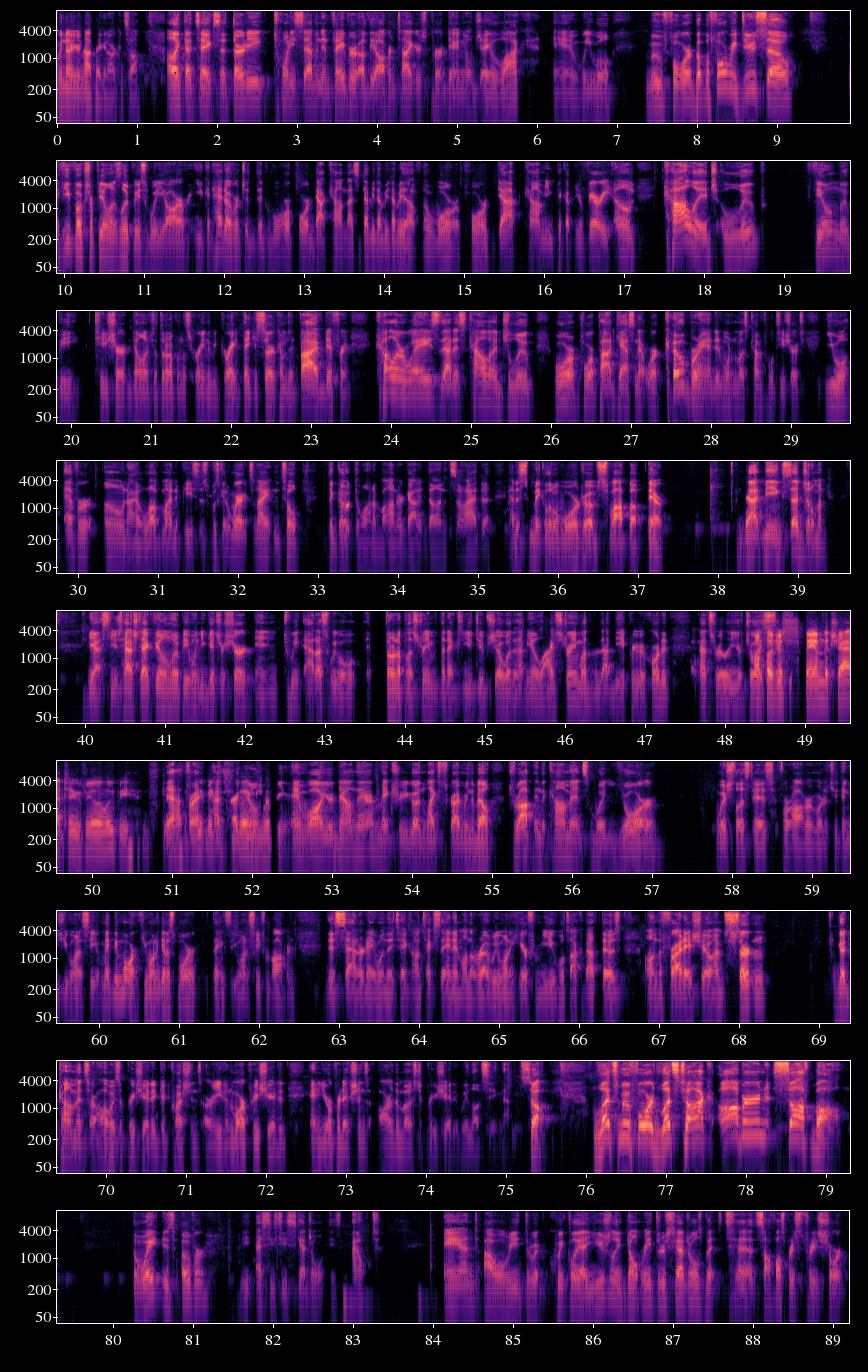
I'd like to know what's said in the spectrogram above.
We know you're not picking Arkansas. I like that take. So 30 27 in favor of the Auburn Tigers per Daniel J. Locke. And we will move forward. But before we do so, if you folks are feeling as loopy as we are, you can head over to thewarreport.com. That's www.thewarreport.com. You can pick up your very own college loop feeling loopy t-shirt. Dylan, if you'll throw it up on the screen, that'd be great. Thank you, sir. It comes in five different colorways. That is College Loop War Rapport Podcast Network, co-branded, one of the most comfortable t-shirts you will ever own. I love mine to pieces. Was gonna wear it tonight until the goat DeWanna Bonner got it done. So I had to had to make a little wardrobe swap up there. That being said, gentlemen, yes, use hashtag feeling loopy when you get your shirt and tweet at us. We will throw it up on the stream at the next YouTube show, whether that be a live stream, whether that be a pre-recorded. That's really your choice. also, just spam the chat too. Feeling loopy. Yeah, that's right. Hashtag feeling loopy. And while you're down there, make sure you go ahead and like, subscribe, ring the bell. Drop in the comments what your wish list is for Auburn. What are two things you want to see? Maybe more if you want to give us more things that you want to see from Auburn this Saturday when they take on Texas A&M on the road. We want to hear from you. We'll talk about those on the Friday show. I'm certain good comments are always appreciated. Good questions are even more appreciated, and your predictions are the most appreciated. We love seeing that. So let's move forward. Let's talk Auburn softball. The wait is over. The SEC schedule is out. And I will read through it quickly. I usually don't read through schedules, but softball's pretty, pretty short.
